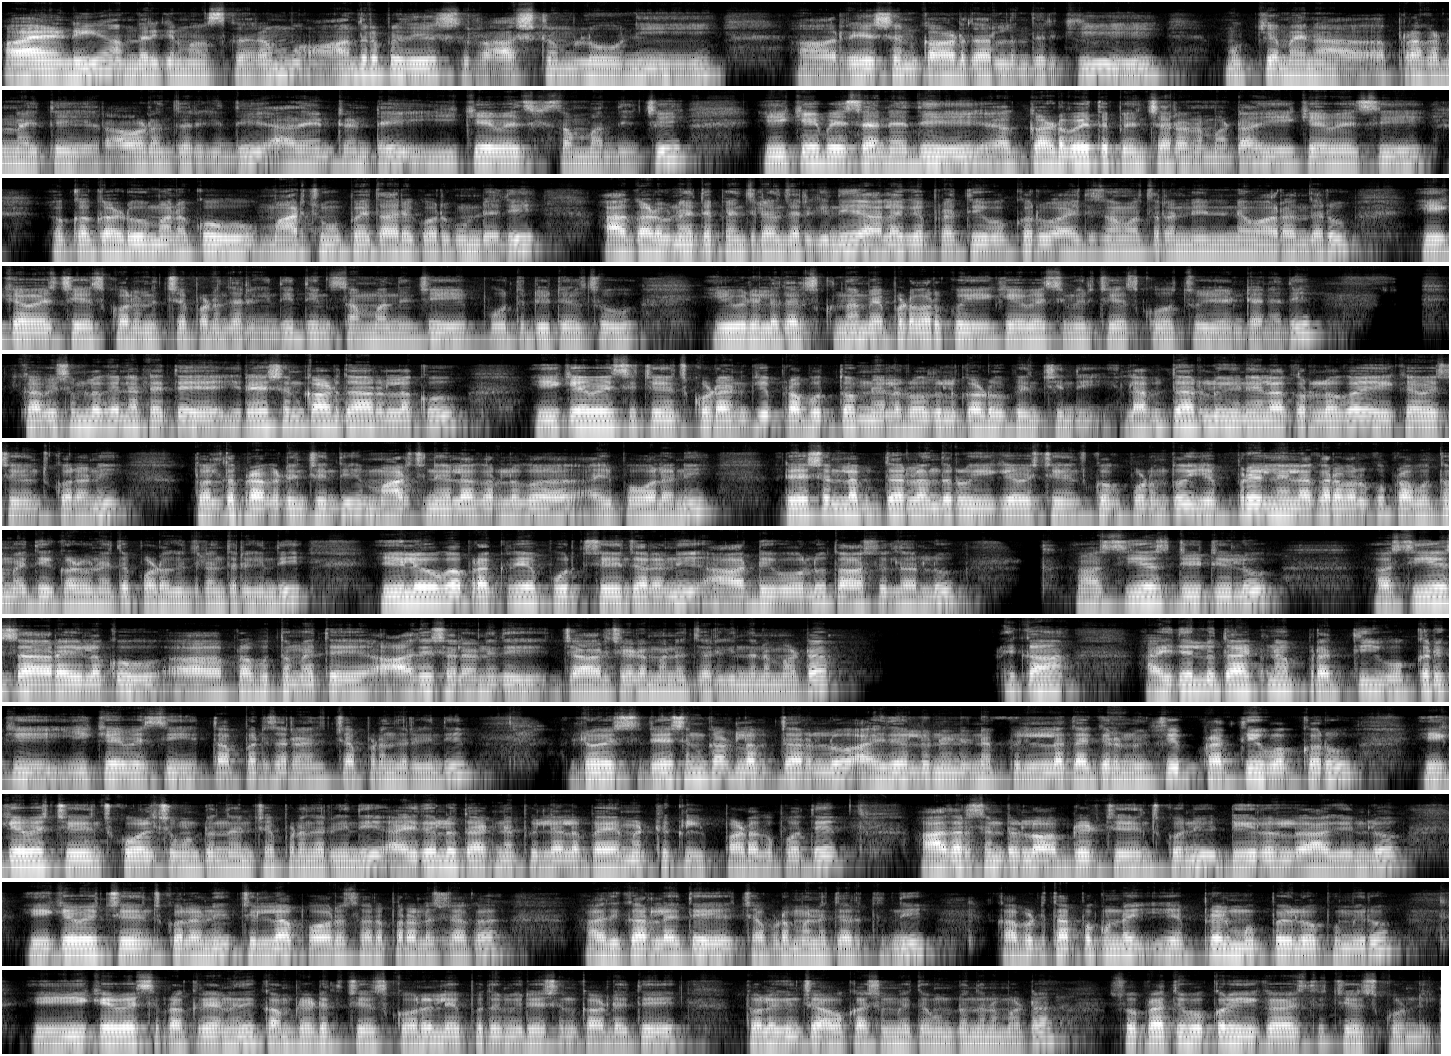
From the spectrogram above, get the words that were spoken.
Hi అండి అందరికీ నమస్కారం. ఆంధ్రప్రదేశ్ రాష్ట్రంలోని రేషన్ కార్డుదారులందరికీ ముఖ్యమైన ప్రకటన అయితే రావడం జరిగింది. అదేంటంటే ఈకేవైసీకి సంబంధించి ఈకేవైసీ అనేది గడువు అయితే పెంచారనమాట ఈకేవైసీ ఒక గడువు మనకు మార్చి ముప్పై తారీఖు వరకు ఉండేది. ఆ గడువును అయితే పెంచడం జరిగింది. అలాగే ప్రతి ఒక్కరూ ఐదు సంవత్సరాలు నిండిన వారందరూ ఈకేవైసీ చేసుకోవాలని చెప్పడం జరిగింది. దీనికి సంబంధించి పూర్తి డీటెయిల్స్ ఈ వీడియోలో తెలుసుకుందాం. ఎప్పటి వరకు ఈకేవైసీ మీరు చేసుకోవచ్చు ఏంటి అనేది. ఇక విషయంలోకి వెళ్ళినట్లయితే ఈ రేషన్ కార్డుదారులకు ఈ కేవైసీ చేయించుకోవడానికి ప్రభుత్వం నెల రోజులు గడువు పెంచింది. లబ్ధిదారులు ఈ నెలాఖరులోగా ఈ కేవైసీ చేయించుకోవాలని తొలుత ప్రకటించింది. మార్చి నెలాఖరులోగా అయిపోవాలని రేషన్ లబ్ధిదారులందరూ ఈ కేవైసీ చేయించుకోకపోవడంతో ఏప్రిల్ నెలాఖరు వరకు ప్రభుత్వం అయితే ఈ గడువునైతే పొడగించడం పొడిగించడం జరిగింది ఈలోగా ప్రక్రియ పూర్తి చేయించాలని ఆర్డీఓలు తహసీల్దార్లు సిఎస్డిటీలు సిఎస్ఆర్ఐలకు ప్రభుత్వం అయితే ఆదేశాలు అనేది జారీ చేయడం అనేది జరిగిందనమాట ఇక ఐదేళ్ళు దాటిన ప్రతి ఒక్కరికి ఈ కేవైసీ తప్పనిసరి అనేది చెప్పడం జరిగింది. రేషన్ కార్డు లబ్ధిదారులు ఐదేళ్ళు నిండిన పిల్లల దగ్గర నుంచి ప్రతి ఒక్కరూ ఈ కేవైసీ చేయించుకోవాల్సి ఉంటుందని చెప్పడం జరిగింది. ఐదేళ్ళు దాటిన పిల్లల బయోమెట్రిక్ పడకపోతే ఆధార్ సెంటర్లో అప్డేట్ చేయించుకొని డీలర్ లాగిన్లో ఈ కేవైసీ చేయించుకోవాలని జిల్లా పౌర సరఫరాల శాఖ అధికారులు అయితే చెప్పడం అనేది జరుగుతుంది. కాబట్టి తప్పకుండా ఏప్రిల్ ముప్పై లోపు మీరు ఈ ఈకేవైసీ ప్రక్రియ అనేది కంప్లీట్ అయితే చేసుకోవాలి. లేకపోతే మీ రేషన్ కార్డు అయితే తొలగించే అవకాశం అయితే ఉంటుందన్నమాట. సో ప్రతి ఒక్కరు ఈకేవైసీ చేసుకోండి.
